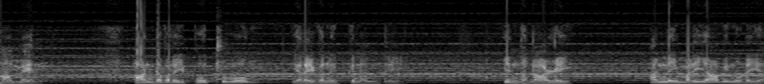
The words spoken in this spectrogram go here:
ஆமேன். ஆண்டவரை போற்றுவோம். இறைவனுக்கு நன்றி. இந்த நாளை அன்னை மரியாவினுடைய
